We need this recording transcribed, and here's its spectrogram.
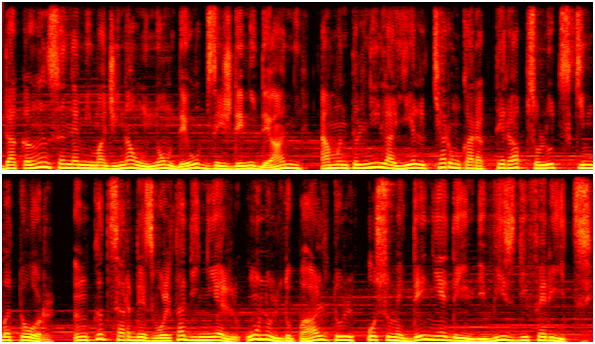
Dacă însă ne-am imagina un om de 80.000 de ani, am întâlnit la el chiar un caracter absolut schimbător, încât s-ar dezvolta din el, unul după altul, o sumedenie de indivizi diferiți.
